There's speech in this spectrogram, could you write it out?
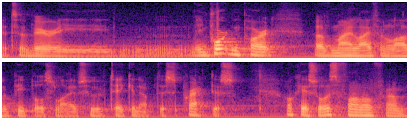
it's a very important part of my life and a lot of people's lives who have taken up this practice. Okay, so let's follow from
